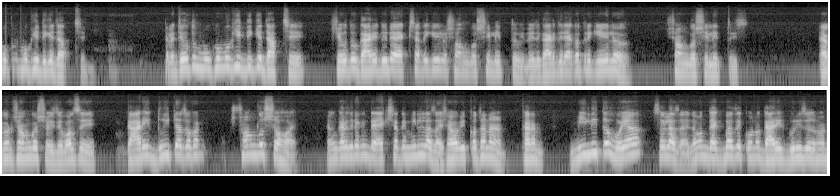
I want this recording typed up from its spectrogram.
মুখোমুখি দিকে যাচ্ছে। তাহলে যেহেতু মুখোমুখি দিকে যাচ্ছে, সেহেতু গাড়ি দুইটা একসাথে কি হইল? সংঘর্ষে লিপ্ত হইল। গাড়ি দুইটা একত্রে কি হইল? সংঘর্ষে লিপ্ত হয়েছে এখন সংঘর্ষ হয়েছে বলছে, গাড়ি দুইটা যখন সংঘর্ষ হয়, এখন গাড়ি দুইটা কিন্তু একসাথে মিল্লা যায়, স্বাভাবিক কথা না? কারণ মিলিত হইয়া চলা যায়। যেমন দেখবা যে কোনো গাড়ির গুড়ি যখন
